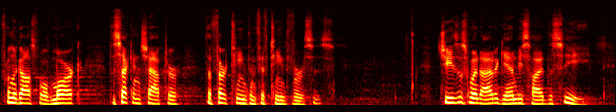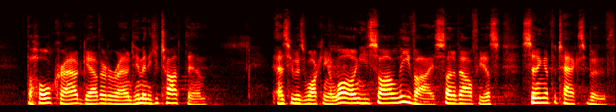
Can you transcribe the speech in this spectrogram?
from the Gospel of Mark, the second chapter, the 13th and 15th verses. Jesus went out again beside the sea. The whole crowd gathered around him, and he taught them. As he was walking along, he saw Levi, son of Alphaeus, sitting at the tax booth,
